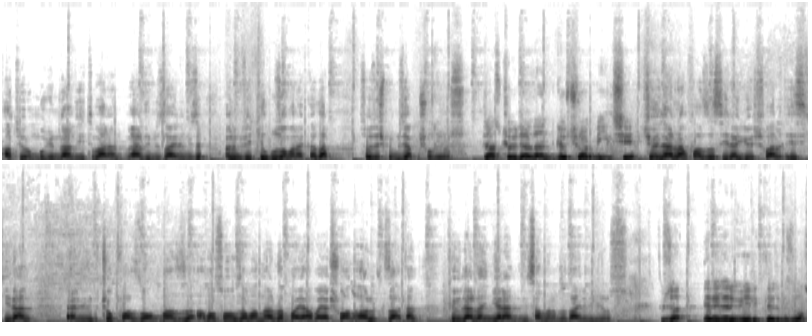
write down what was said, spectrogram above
atıyorum bugünden itibaren verdiğimiz dairemizi önümüzdeki yıl bu zamana kadar sözleşmemizi yapmış oluyoruz. Biraz köylerden göç var mı ilçeye? Köylerden fazlasıyla göç var. Eskiden yani çok fazla olmazdı ama son zamanlarda baya baya şu an ağırlık zaten köylerden gelen insanlarımıza daire veriyoruz. Güzel. Nerelere üyeliklerimiz var?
